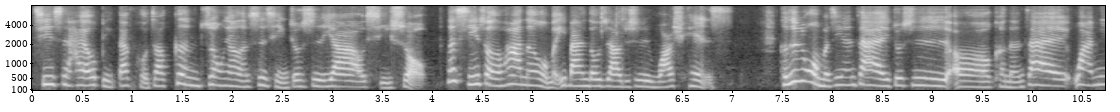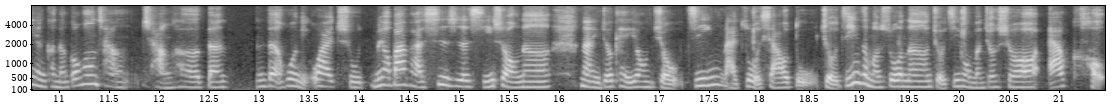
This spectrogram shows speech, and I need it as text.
其实还有比戴口罩更重要的事情，就是要洗手。那洗手的话呢，我们一般都知道就是 wash hands。可是如果我们今天在就是呃，可能在外面，可能公共场场合等。等等，或你外出没有办法适时的洗手呢，那你就可以用酒精来做消毒。酒精怎么说呢？酒精我们就说 alcohol。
